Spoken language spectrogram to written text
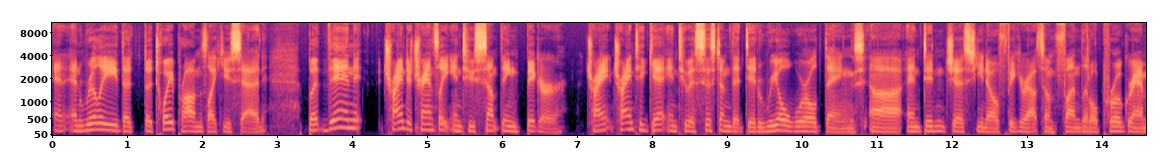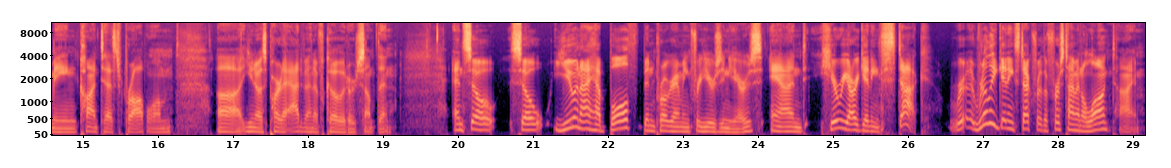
and and really the the toy problems like you said. But then trying to translate into something bigger trying trying to get into a system that did real world things uh, and didn't just you know figure out some fun little programming contest problem, uh, you know, as part of Advent of Code or something. And so so you and I have both been programming for years and years, and here we are getting stuck, really getting stuck for the first time in a long time.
